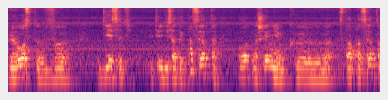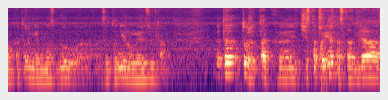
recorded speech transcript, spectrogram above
прирост в 10,3% по отношению к 100%, которыми у нас был запланируемый результат. Это тоже так чисто поверхностно для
